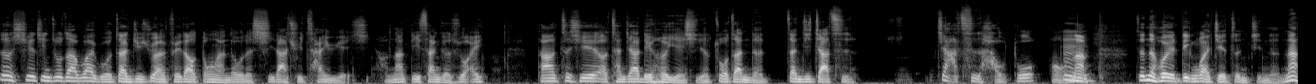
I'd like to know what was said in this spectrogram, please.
这些进驻在外国战机居然飞到东南欧的希腊去参与演习，好，那第三个说，哎，他这些呃参加联合演习的作战的战机架次架次好多哦，那真的会令外界震惊的。那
